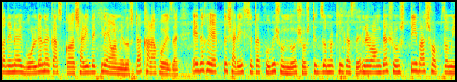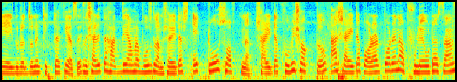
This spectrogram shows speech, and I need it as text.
জানি না এই গোল্ডেনের কাজ করা শাড়ি দেখলে আমার মেজাজটা খারাপ হয়ে যায়। এই দেখো একটা শাড়ি, সেটা খুবই সুন্দর, ষষ্ঠীর জন্য ঠিক আছে। মানে রংটা ষষ্ঠী বা সপ্তমী, এই দুটোর জন্য ঠিকঠাকই আছে। শাড়িতে হাত দিয়ে আমরা বুঝলাম, শাড়িটা একটুও সফট না। শাড়িটা খুবই শক্ত। আর শাড়িটা পরার পরে না, ফুলে ওঠার চান্স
